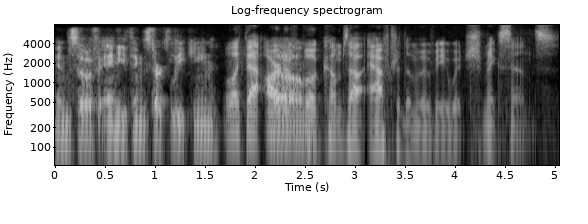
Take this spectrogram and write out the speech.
And so if anything starts leaking, Well, like that art of Um, book comes out after the movie, which makes sense.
